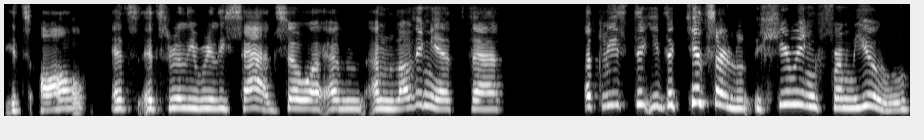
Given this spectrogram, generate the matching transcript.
it's all it's it's really really sad so uh, i'm i'm loving it that at least the, the kids are hearing from you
